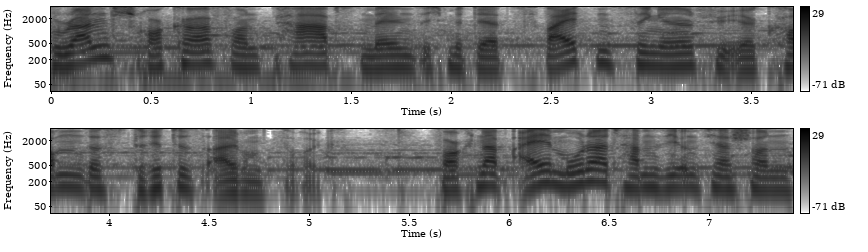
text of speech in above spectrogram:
Grunge-Rocker von Papst melden sich mit der zweiten Single für ihr kommendes drittes Album zurück. Vor knapp einem Monat haben sie uns ja schon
